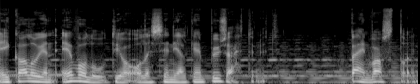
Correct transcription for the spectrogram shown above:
ei kalojen evoluutio ole sen jälkeen pysähtynyt. Päinvastoin,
